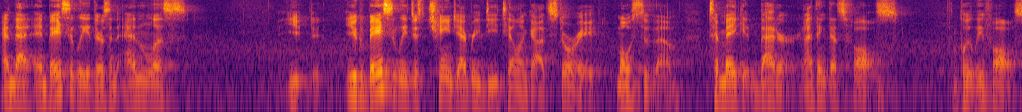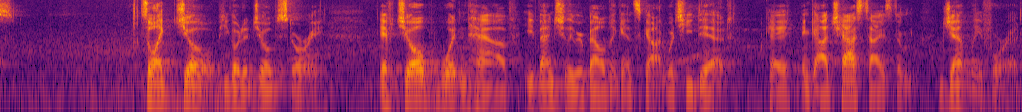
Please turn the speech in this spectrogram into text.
And that and basically there's an endless you, you could basically just change every detail in God's story, most of them, to make it better. And I think that's false. Completely false. So like Job, you go to Job's story. If Job wouldn't have eventually rebelled against God, which he did, okay, and God chastised him gently for it,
